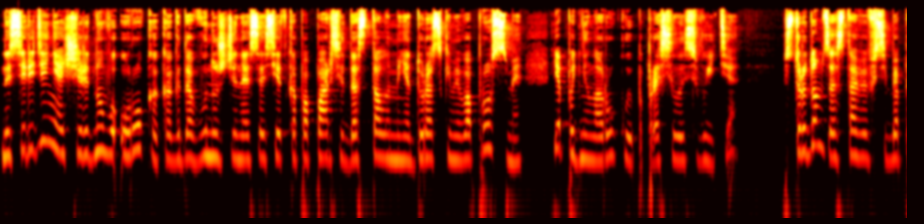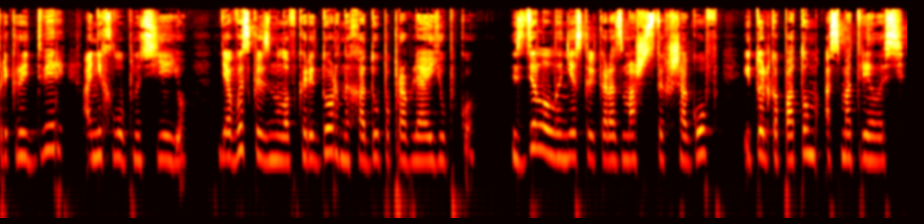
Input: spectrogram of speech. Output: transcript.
На середине очередного урока, когда вынужденная соседка по парте достала меня дурацкими вопросами, я подняла руку и попросилась выйти. С трудом заставив себя прикрыть дверь, а не хлопнуть ею, я выскользнула в коридор на ходу, поправляя юбку. Сделала несколько размашистых шагов и только потом осмотрелась.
